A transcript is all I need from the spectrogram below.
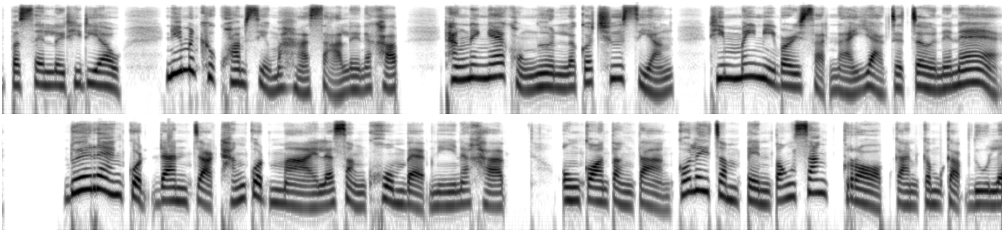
20%เลยทีเดียว นี่มันคือความเสี่ยงมหาศาลเลยนะครับ ทั้งในแง่ของเงินแล้วก็ชื่อเสียงที่ไม่มีบริษัทไหนอยากจะเจอแน่ ๆ ด้วยแรงกดดันจากทั้งกฎหมายและสังคมแบบนี้นะครับองค์กรต่างๆ ก็เลยจำเป็นต้องสร้างกรอบการกำกับดูแล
